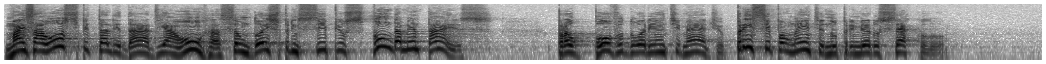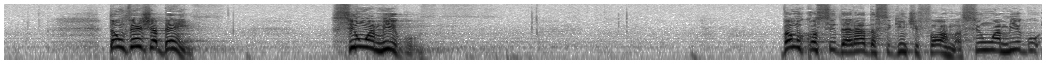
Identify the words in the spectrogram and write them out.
Mas a hospitalidade e a honra são dois princípios fundamentais para o povo do Oriente Médio, principalmente no primeiro século. Então veja bem, se um amigo, vamos considerar da seguinte forma: se um amigo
